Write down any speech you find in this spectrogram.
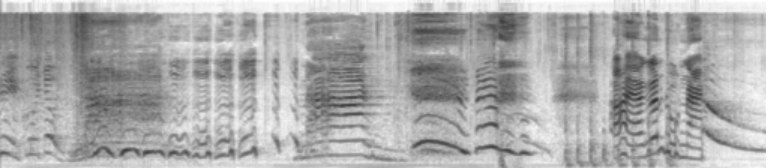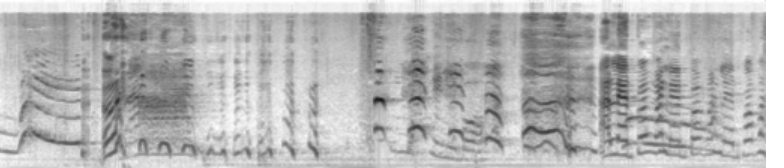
นี่คือเจ้านานเอาให้เอาเงินถูกหน่อยเอ้ยนี่นี่บอกเอาแลนป๊อปมาแลนป๊อปมาแลนป๊อปมา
